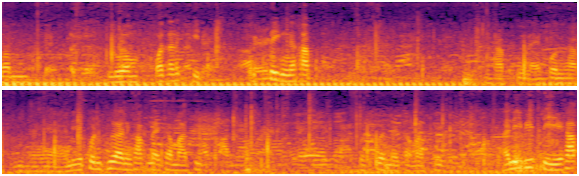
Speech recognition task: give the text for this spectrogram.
วมรวมวัฒนกิจฟิตติ้งนะครับนะครับมีหลายคนครับแหมอันนี้เพื่อนๆครับในสมาธิเพื่อนๆในสมาธิอันนี้พี่ตีครับ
